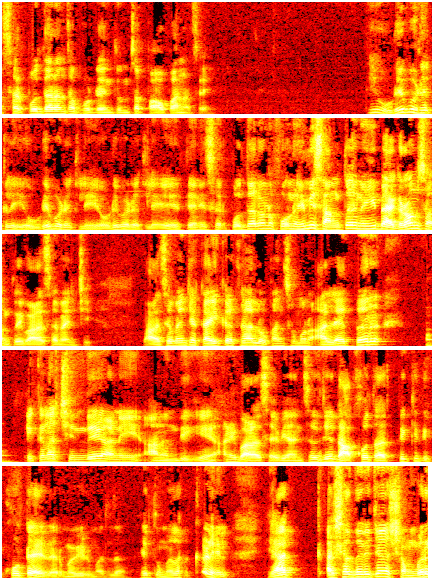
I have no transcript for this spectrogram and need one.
सरपोतदारांचा फोटो आहे आणि तुमचा पावपानच आहे. ते एवढे भडकले एवढे भडकले एवढे भडकले त्यांनी सरपोतदारांना फोन हे मी सांगतोय ना ही बॅकग्राऊंड सांगतोय बाळासाहेबांची. बाळासाहेबांच्या काही कथा लोकांसमोर आल्या तर एकनाथ शिंदे आणि आनंद दिघे आणि बाळासाहेब यांचं जे दाखवतात ते किती खोटं आहे धर्मवीरमधलं हे तुम्हाला कळेल. ह्या अशा तऱ्हेच्या शंभर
